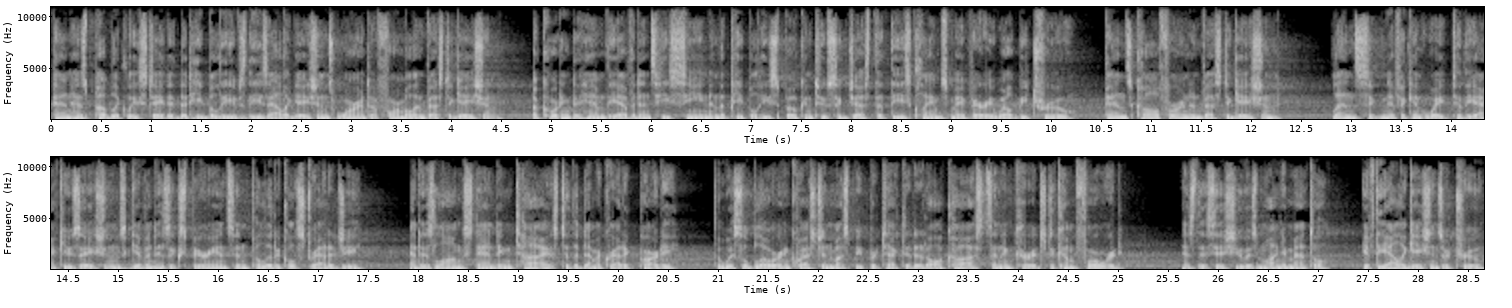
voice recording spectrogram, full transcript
Penn has publicly stated that he believes these allegations warrant a formal investigation. According to him, the evidence he's seen and the people he's spoken to suggest that these claims may very well be true. Penn's call for an investigation lends significant weight to the accusations given his experience in political strategy and his long-standing ties to the Democratic Party. The whistleblower in question must be protected at all costs and encouraged to come forward, as this issue is monumental. If the allegations are true,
